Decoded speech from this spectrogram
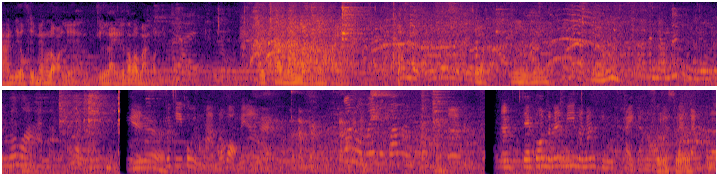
ร้านเดียวคือแม่งหลอนเลย กินอะไรก็ต้องระวังก่อนอะไรรสชาติไม่เหมือนเมืองไทยต้มหมู ต้มหมูใช่ป่ะอืมแม่งแบบอืมอันน้ำด้วยหมูเมื่อวานอะอร่อยเนี่ยเมื่อกี้กูถามแล้วบอกไม่เอาก็หนูไม่นึกว่ามันอะอะเจ๊โป้มานั่งนี่มานั่งกินไข่กับน้องนะแบ่งกันคนละ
